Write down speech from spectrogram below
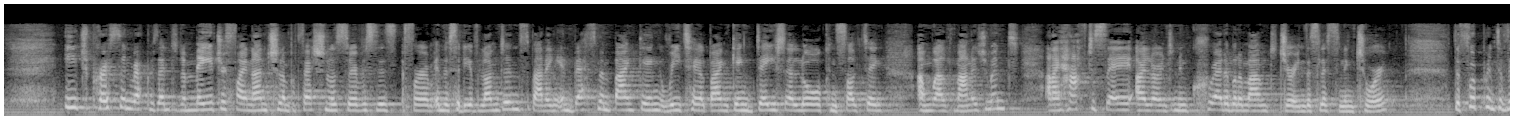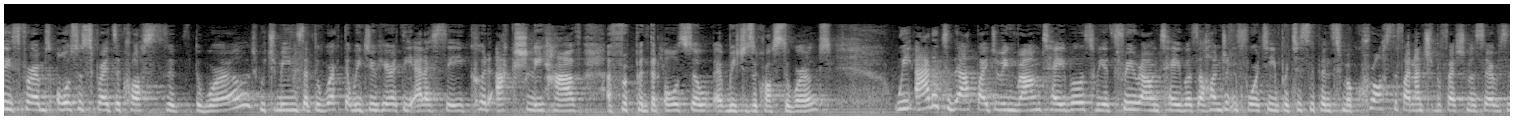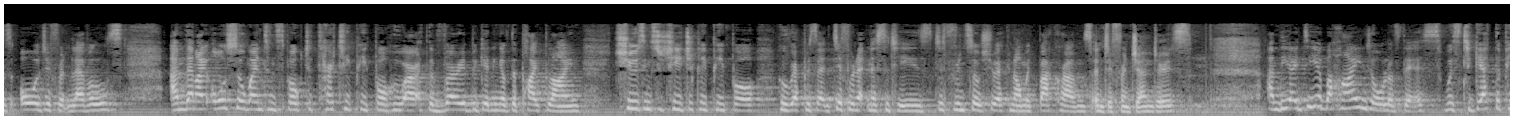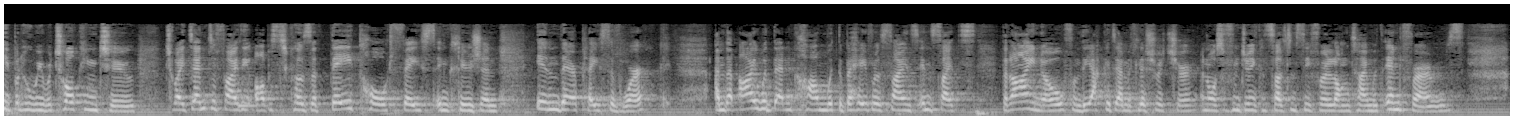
Each person represented a major financial and professional services firm in the City of London, spanning investment banking, retail banking, data, law, consulting, and wealth management. And I have to say, I learned an incredible amount during this listening tour. The footprint of these firms also spreads across the, the, world, which means that the work that we do here at the LSE could actually have a footprint that also uh, reaches across the world. We added to that by doing roundtables. We had three roundtables, 114 participants from across the financial professional services, all different levels. And then I also went and spoke to 30 people who are at the very beginning of the pipeline, choosing strategically people who represent different ethnicities, different socioeconomic backgrounds, and different genders. And the idea behind all of this was to get the people who we were talking to to identify the obstacles that they thought faced inclusion in their place of work and that I would then come with the behavioural science insights that I know from the academic literature and also from doing consultancy for a long time within firms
